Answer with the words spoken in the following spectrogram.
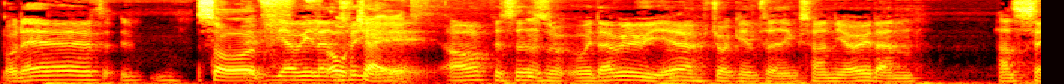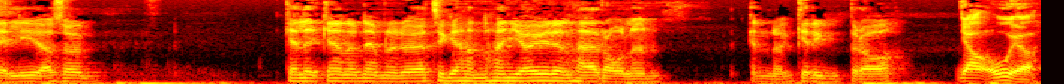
och det... Så, jag vill okej. Okay. Ja, precis. Mm. Och där vill jag ju ge Joaquin Phoenix. Han gör ju den... Han säljer ju, alltså... Kan lika gärna nämna det. Jag tycker han, han gör ju den här rollen ändå grymt bra. Ja, oh ja.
